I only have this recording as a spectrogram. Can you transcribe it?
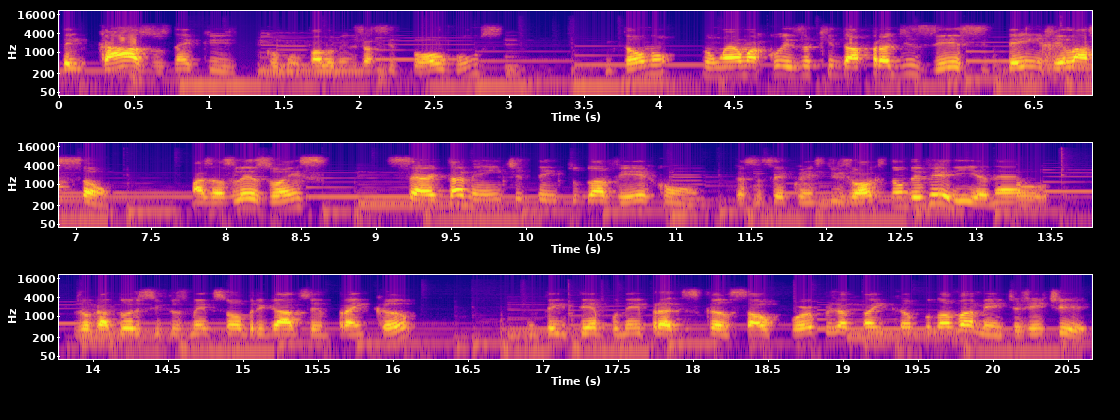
tem casos, né, que, como o Palomino já citou alguns, então não, não é uma coisa que dá para dizer se tem relação, mas as lesões certamente tem tudo a ver com essa sequência de jogos, não deveria, né? Os jogadores simplesmente são obrigados a entrar em campo, não tem tempo nem para descansar o corpo, já está em campo novamente. A gente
